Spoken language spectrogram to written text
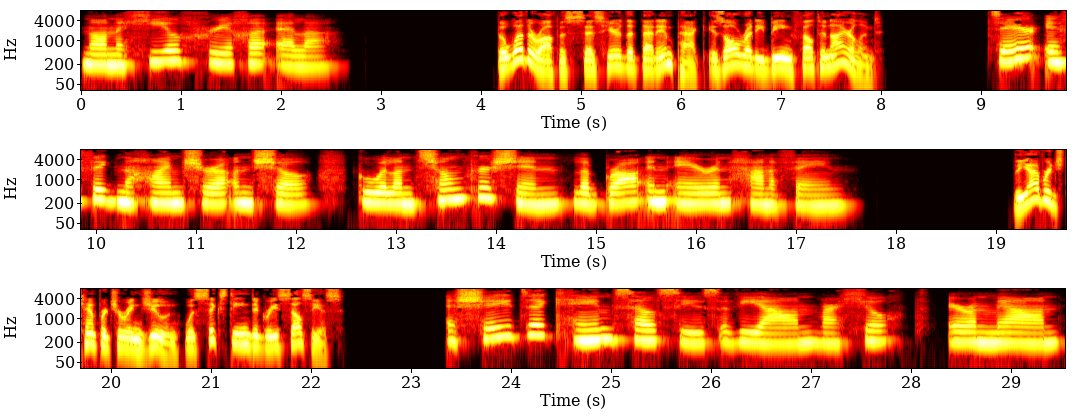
ná na hialchríocha eile. The Weather Office says here that that impact is already being felt in Ireland. Deir oifig na haimsire anseo go bhfuil an tionchar sin le breá in éireann cheana féin. The average temperature in June was 16 degrees Celsius. Is sé de céim Celsius a bhí ann mar cheocht ar an meán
